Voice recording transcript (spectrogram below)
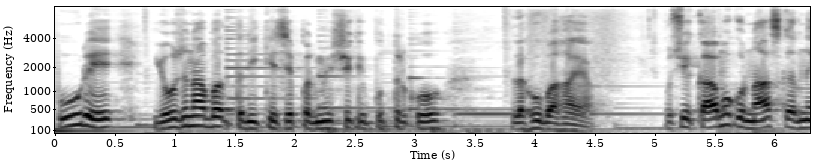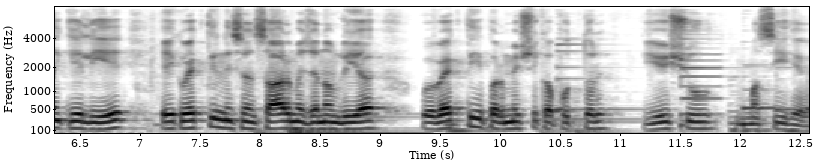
पूरे योजनाबद्ध तरीके से परमेश्वर के पुत्र को लहू बहाया। उसके कामों को नाश करने के लिए एक व्यक्ति ने संसार में जन्म लिया वह व्यक्ति परमेश्वर का पुत्र यीशु मसीह है।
